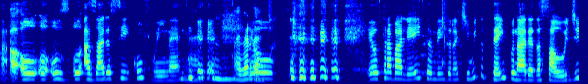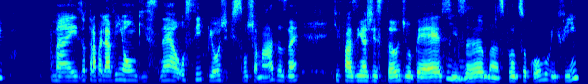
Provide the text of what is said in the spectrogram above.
a, a, a, as áreas se confluem, né? É, uhum, é verdade. Eu, eu trabalhei também durante muito tempo na área da saúde, mas eu trabalhava em ONGs, né? O CIP hoje, que são chamadas, né? que fazem a gestão de UBS, uhum. examas, pronto-socorro, enfim.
